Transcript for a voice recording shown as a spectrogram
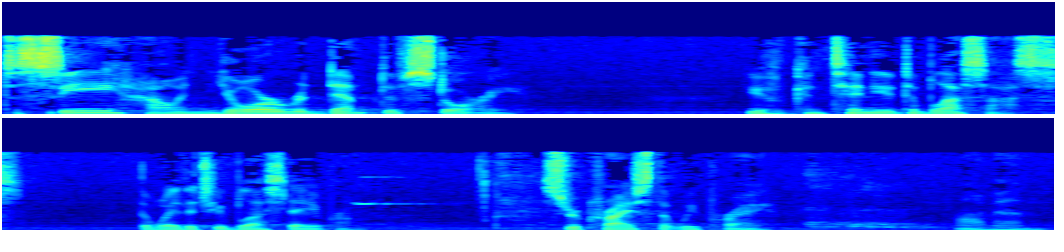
to see how in your redemptive story you have continued to bless us the way that you blessed Abram. It's through Christ that we pray. Amen.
